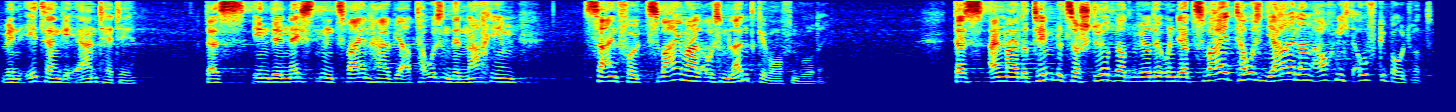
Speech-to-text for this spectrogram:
wenn Ethan geernt hätte, dass in den nächsten zweieinhalb Jahrtausenden nach ihm sein Volk zweimal aus dem Land geworfen wurde, dass einmal der Tempel zerstört werden würde und der 2000 Jahre lang auch nicht aufgebaut wird.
